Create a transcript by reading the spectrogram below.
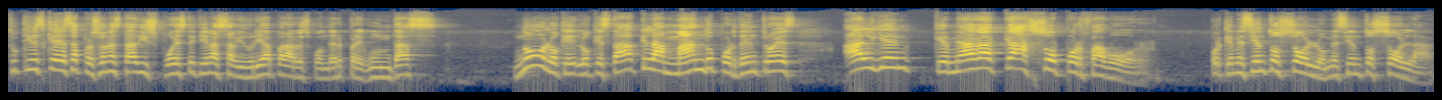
¿Tú crees que esa persona está dispuesta y tiene la sabiduría para responder preguntas? No, lo que, lo que está clamando por dentro es, alguien que me haga caso, por favor, porque me siento solo, me siento sola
